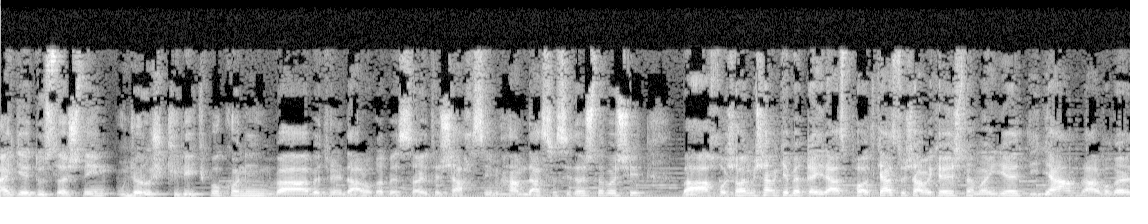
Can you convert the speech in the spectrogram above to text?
اگه دوست داشتین اونجا روش کلیک بکنین و بتونید در واقع به سایت شخصیم هم دسترسی داشته باشید. و خوشحال میشم که به غیر از پادکست و شبکه اجتماعی دیگه هم در واقع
